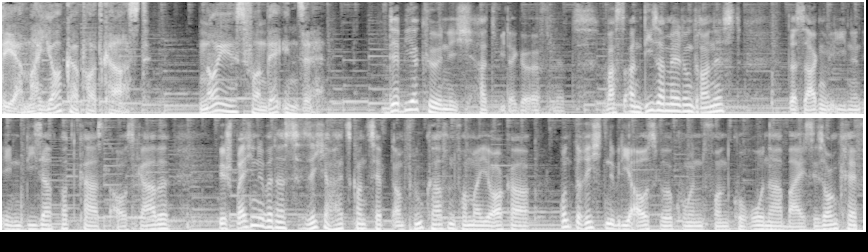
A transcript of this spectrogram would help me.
Der Mallorca-Podcast. Neues von der Insel. Der Bierkönig hat wieder geöffnet. Was an dieser Meldung dran ist, das sagen wir Ihnen in dieser Podcast-Ausgabe. Wir sprechen über das Sicherheitskonzept am Flughafen von Mallorca und berichten über die Auswirkungen von Corona bei Saisonkräften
